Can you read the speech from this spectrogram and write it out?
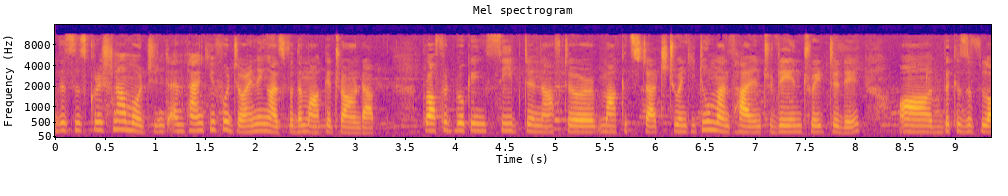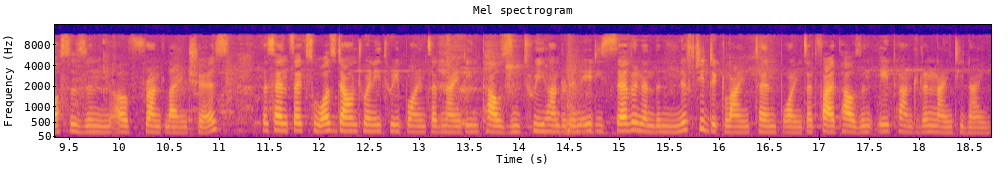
this is Krishna Merchant, and thank you for joining us for the market roundup. Profit bookings seeped in after markets touched 22 month high in today in trade today uh, because of losses in uh, frontline shares. The Sensex was down 23 points at 19,387 and the Nifty declined 10 points at 5,899.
